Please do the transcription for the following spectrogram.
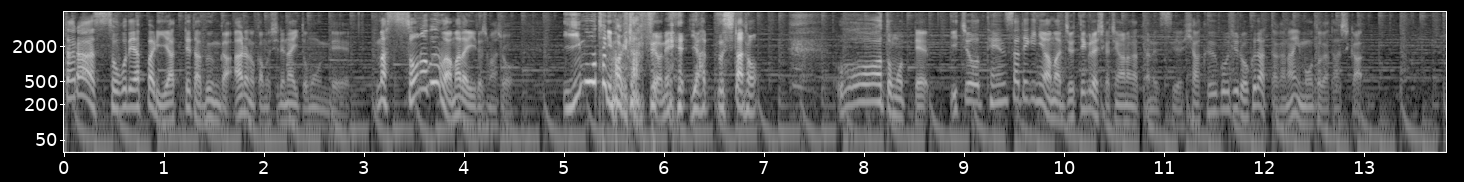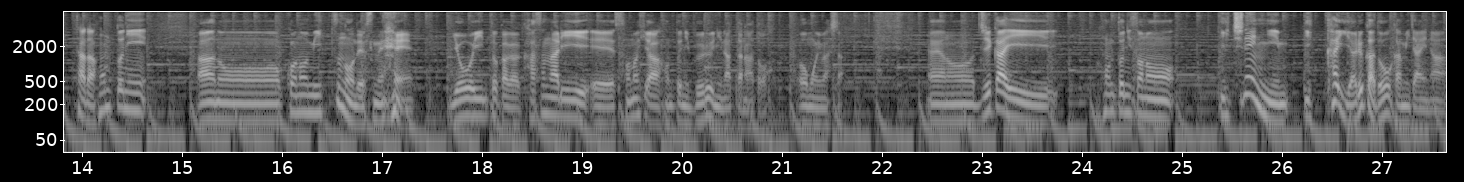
たらそこでやっぱりやってた分があるのかもしれないと思うんでまあその分はまだいいとしましょう。妹に負けたんですよね 8つ下の。おおと思って。一応点差的にはま10点ぐらいしか違わなかったんですよ。156だったかな妹が確か。ただ本当に、あのー、この3つのですね 要因とかが重なり、えー、その日は本当にブルーになったなと思いました。あのー、次回、本当にその1年に1回やるかどうかみたいな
